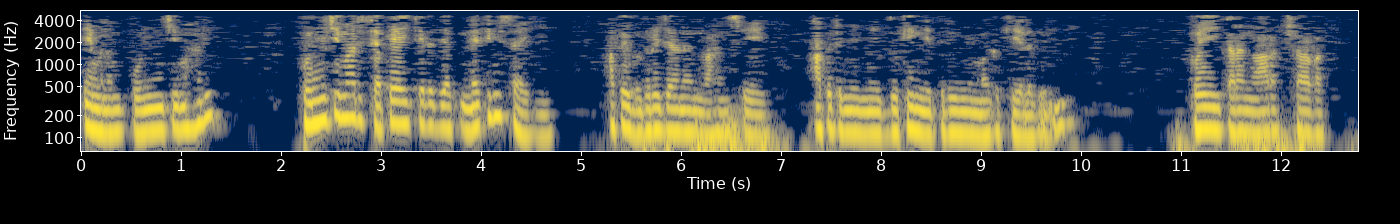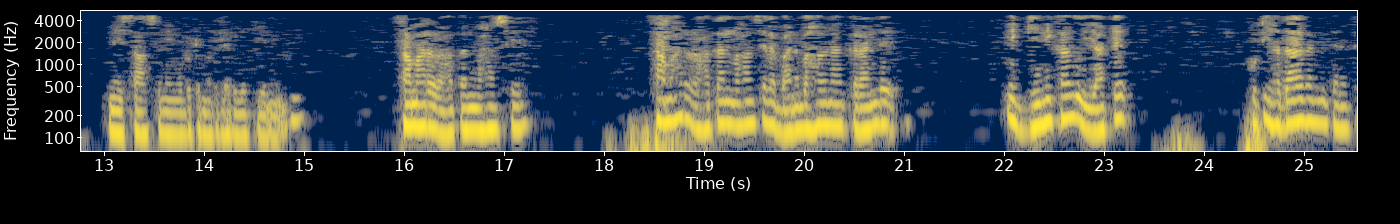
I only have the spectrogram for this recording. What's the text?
එමනම් පුංචිම හරි පුංචිම හරි සැපයයි කියලා දෙයක් නැති නිසායි අපේ බුදුරජාණන් වහන්සේ අපිට මේ මේ දුකින් ඉතිරීමේ මඟ කියලා දුන්නේ. කොයි තරම් ආරක්ෂාවක් මේ ශාසනයෙන් ඔබට මට ලැබිලා තියෙනවද? සමහර රහතන් වහන්සේ සමහර රහතන් වහන්සේලා බණ භාවනා කරන්නේ මේ ගිනි කඳු යට කුටි හදාගන්න තැනට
